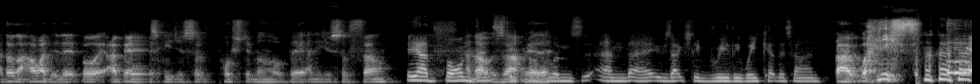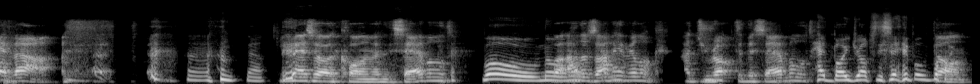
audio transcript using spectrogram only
I don't know how I did it, but I basically just sort of pushed him a little bit, and he just sort of fell. He had bone And that density that, really. problems, and uh, he was actually really weak at the time. Right, when you say that, no. you may as well call him disabled. Whoa, no. Well, how does that make me look? I dropped a disabled. Head boy drops disabled. boy. Don't.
